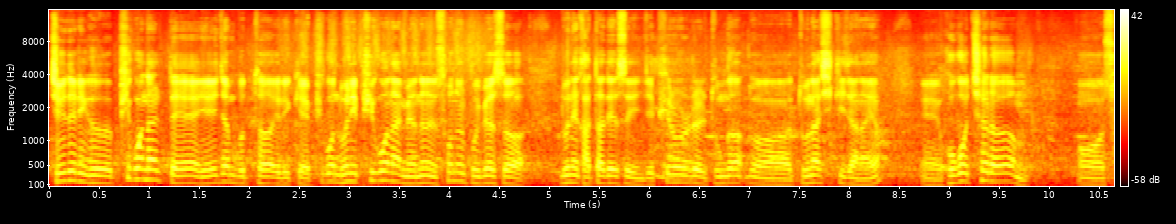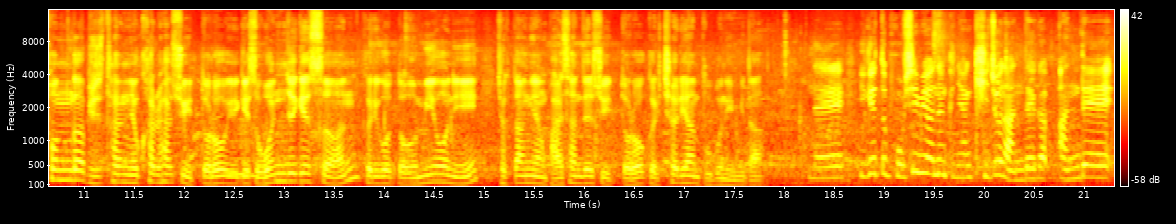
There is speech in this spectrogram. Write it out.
저희들이 그 피곤할 때 예전부터 이렇게 피곤 눈이 피곤하면은 손을 부벼서 눈에 갖다 대서 이제 피로를 둔가, 어, 둔화시키잖아요. 예, 그것처럼 어, 손과 비슷한 역할을 할 수 있도록 여기서 원적외선 그리고 또 음이온이 적당량 발산될 수 있도록 그걸 처리한 부분입니다. 네, 이게 또 보시면은 그냥 기존 안대가 안대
